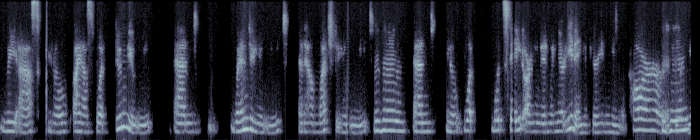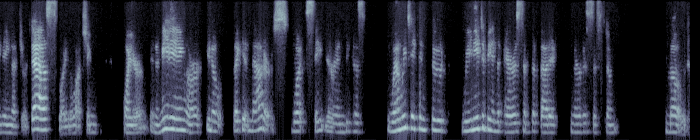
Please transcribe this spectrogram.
we ask. You know, I ask, what do you eat? And when do you eat and how much do you eat mm-hmm. and you know what what state are you in when you're eating if you're eating in your car or mm-hmm. if you're mm-hmm. eating at your desk while you're watching while you're in a meeting or you know like it matters what state you're in because when we take in food we need to be in the parasympathetic nervous system mode.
